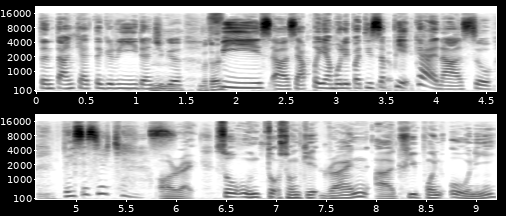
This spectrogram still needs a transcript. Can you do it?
tentang kategori dan juga betul. fees, uh, siapa yang boleh participate yep. kan. Uh, so, this is your chance. Alright. So untuk Songkit Run uh, 3.0 ni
